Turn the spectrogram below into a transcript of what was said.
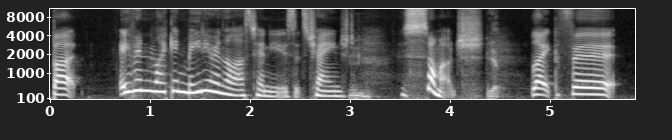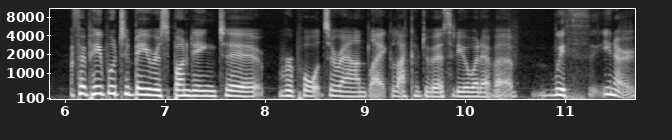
But even like in media in the last 10 years, it's changed mm. so much. Yep. Like for for people to be responding to reports around like lack of diversity or whatever with, you know,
